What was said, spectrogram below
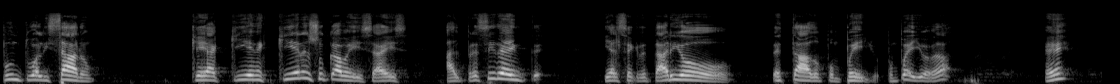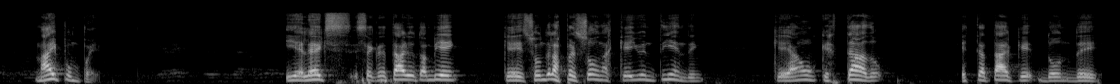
puntualizaron que a quienes quieren su cabeza es al presidente y al secretario Estado, Pompeyo. Pompeyo, ¿verdad? ¿Eh? Mike Pompeo. Y el ex secretario también, que son de las personas que ellos entienden que han orquestado este ataque donde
